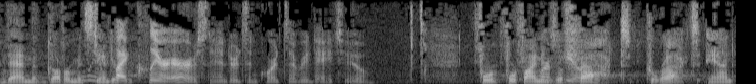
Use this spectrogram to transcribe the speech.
than the government we standard. Like clear error standards in courts every day too. For, for findings of fact, correct. And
